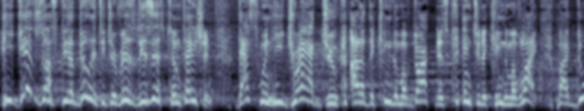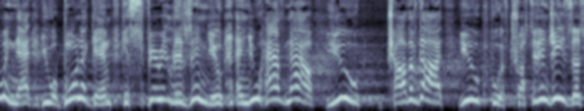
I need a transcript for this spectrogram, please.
He gives us the ability to resist temptation. That's when he dragged you out of the kingdom of darkness into the kingdom of light. By doing that, you were born again, his spirit lives in you, and you have now, you, child of God, you who have trusted in Jesus,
